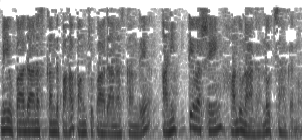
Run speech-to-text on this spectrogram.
මේ උපාදානස්කන්ධ පහ පංච උපාදානස්කන්ධය අනිත්‍ය වශයෙන් හඳුනා ගන්න උත්සාහ කරනවා.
